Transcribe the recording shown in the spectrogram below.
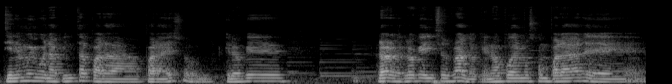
tiene muy buena pinta para, para eso. Creo que claro, es lo que dice Osvaldo, que no podemos comparar eh,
